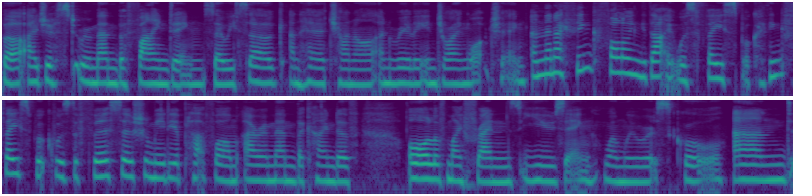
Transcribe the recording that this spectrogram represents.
but I just remember finding Zoe Sugg and her channel and really enjoying watching. And then I think following that, it was Facebook. I think Facebook was the first social media platform I remember kind of all of my friends using when we were at school. And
